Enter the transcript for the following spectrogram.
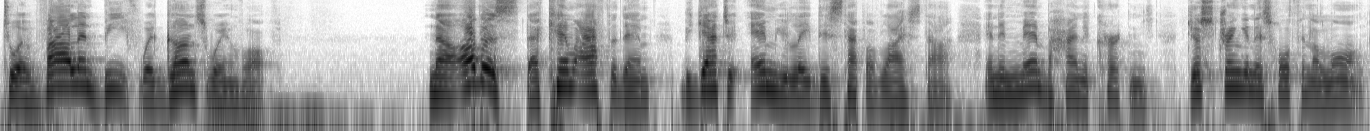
to a violent beef where guns were involved. Now, others that came after them began to emulate this type of lifestyle, and the men behind the curtains, just stringing this whole thing along,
